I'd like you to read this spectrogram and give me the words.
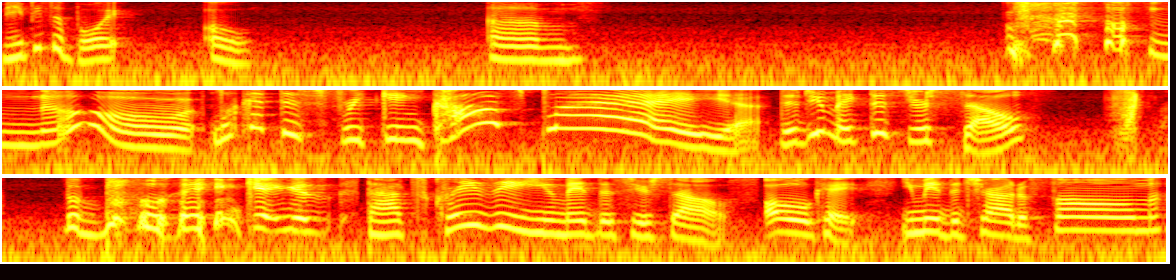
Maybe the boy. Oh. Um. oh no! Look at this freaking cosplay! Did you make this yourself? The blinking is. That's crazy. You made this yourself. Oh, okay. You made the out of foam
